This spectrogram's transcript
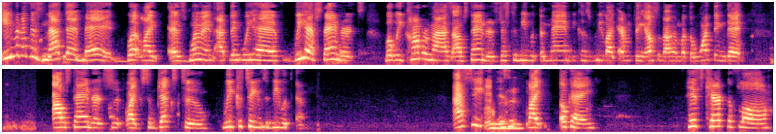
even if it's not that bad, but like as women, I think we have we have standards, but we compromise our standards just to be with the man because we like everything else about him. But the one thing that our standards like subjects to, we continue to be with them. I see Mhm. isn't like okay. his character flaw.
